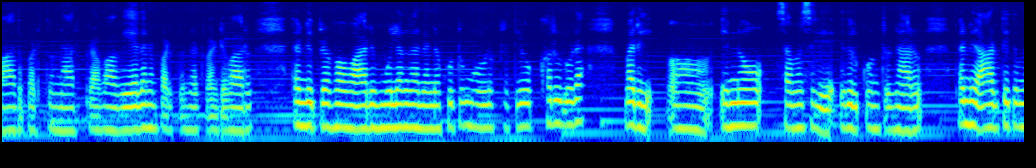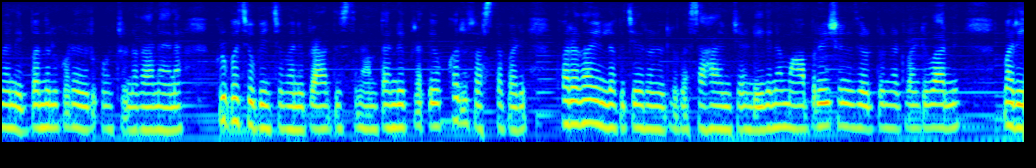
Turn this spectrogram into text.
బాధపడుతున్నారు ప్రభా వేదన పడుతున్నటువంటి వారు. తండ్రి ప్రభా వారి మూలంగా నన్న కుటుంబంలో ప్రతి ఒక్కరు కూడా మరి ఎన్నో సమస్యలు ఎదుర్కొంటున్నారు. తండ్రి ఆర్థికమైన ఇబ్బందులు కూడా ఎదుర్కొంటుండగా నాయన. కృప చూపించమని ప్రార్థిస్తున్నాం. తండ్రి ప్రతి ఒక్కరు స్వస్థపడి త్వరగా ఇళ్ళకు చేరినట్లుగా సహాయం చేయండి. ఇది మా ఆపరేషన్ జరుగుతున్నటువంటి వారిని మరి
